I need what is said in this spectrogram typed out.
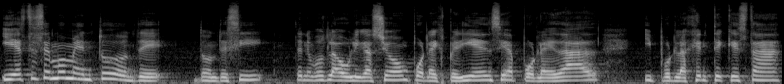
Y este es el momento donde, donde sí tenemos la obligación por la experiencia, por la edad y por la gente que está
